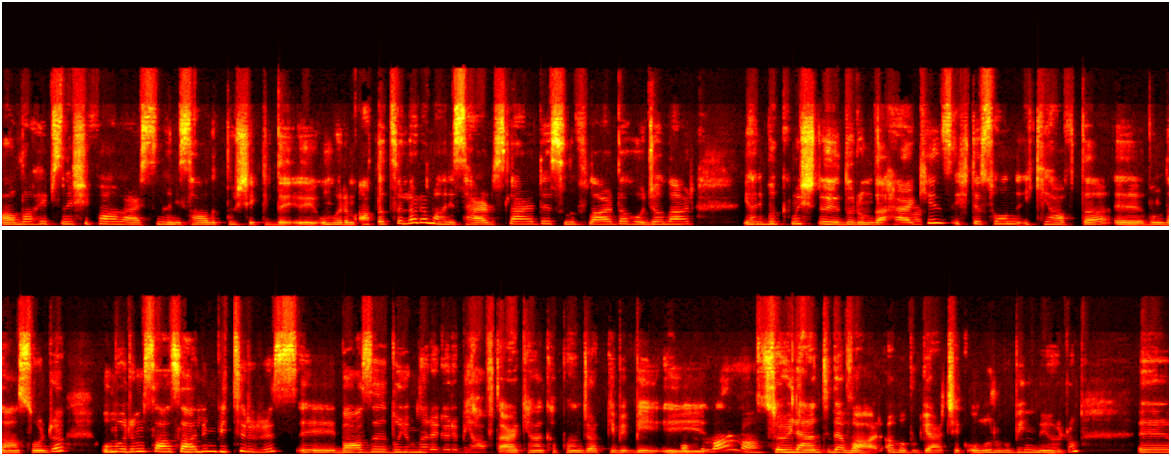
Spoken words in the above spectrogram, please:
Allah hepsine şifa versin hani sağlıklı bir şekilde umarım atlatırlar ama hani servislerde, sınıflarda hocalar yani bıkmış e, durumda herkes. İşte son iki hafta e, bundan sonra umarım sağ salim bitiririz. E, bazı duyumlara göre bir hafta erken kapanacak gibi bir e, mı? söylenti de var ama bu gerçek olur mu bilmiyorum. Ee,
